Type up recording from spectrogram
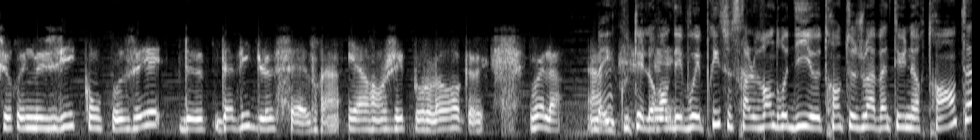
sur une musique composée de David Lefebvre hein, et arrangée pour l'orgue. Voilà. Hein. Bah, écoutez, le rendez-vous est pris. Ce sera le vendredi 30 euh, juin à 21h30.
